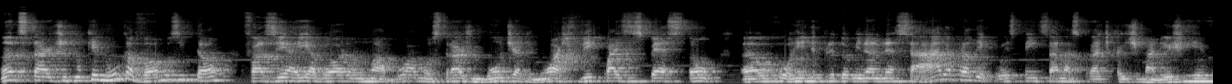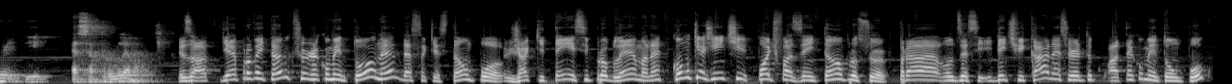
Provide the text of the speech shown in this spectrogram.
Antes tarde do que nunca, vamos então fazer aí agora uma boa amostragem, um bom diagnóstico, ver quais espécies estão uh, ocorrendo e predominando nessa área, para depois pensar nas práticas de manejo e reverter essa problemática. Exato. E aproveitando que o senhor já comentou, né, dessa questão, pô, já que tem esse problema, né, como que a gente pode fazer então, professor, para, vamos dizer assim, identificar, né, o senhor até comentou um pouco,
